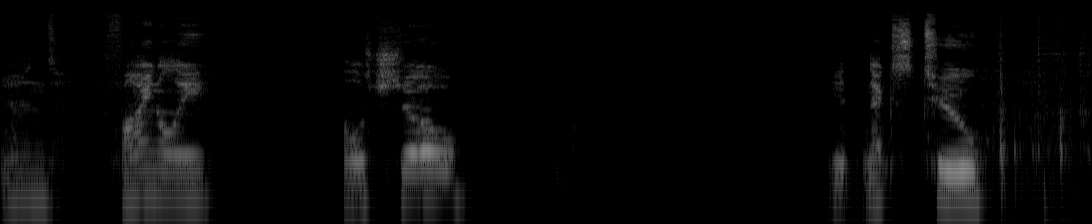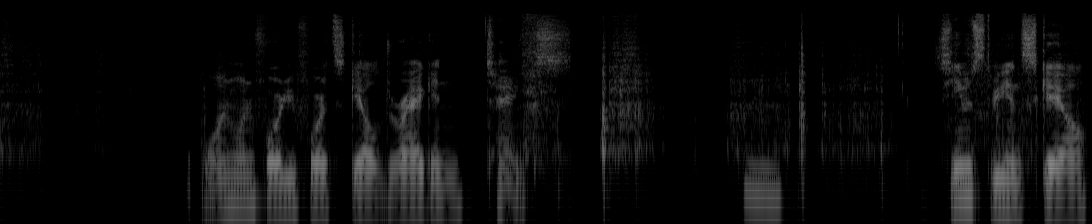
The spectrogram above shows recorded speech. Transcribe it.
And finally, I'll show it next to one 144th scale Dragon tanks. Hmm. Seems to be in scale.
